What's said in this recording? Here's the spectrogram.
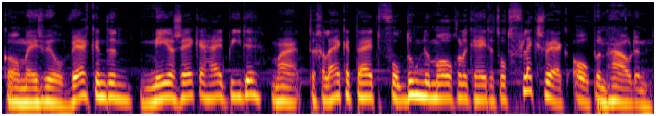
Koolmees wil werkenden meer zekerheid bieden, maar tegelijkertijd voldoende mogelijkheden tot flexwerk open houden.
